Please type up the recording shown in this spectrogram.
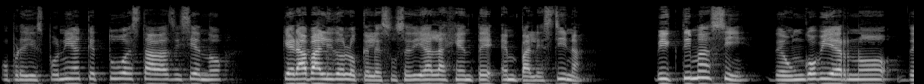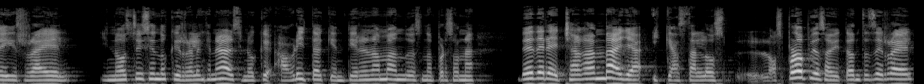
o predisponía que tú estabas diciendo que era válido lo que le sucedía a la gente en Palestina. Víctima, sí, de un gobierno de Israel. Y no estoy diciendo que Israel en general, sino que ahorita quien tienen amando es una persona de derecha gandaya y que hasta los, los propios habitantes de Israel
